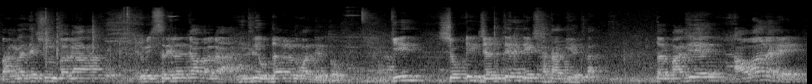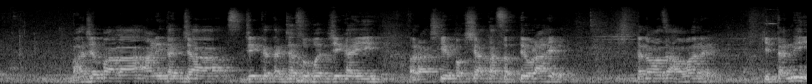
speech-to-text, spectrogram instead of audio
बांगलादेशून बघा तुम्ही श्रीलंका बघा इथली उदाहरण तुम्हाला देतो. की शेवटी जनतेने देश हातात घेतला. तर माझे आव्हान आहे भाजपाला आणि त्यांच्या जे त्यांच्यासोबत जे काही राजकीय पक्ष आता सत्तेवर आहेत त्यांना माझं आव्हान आहे की त्यांनी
